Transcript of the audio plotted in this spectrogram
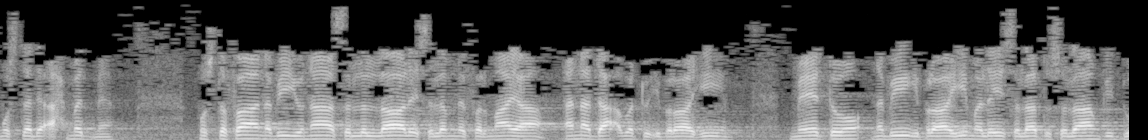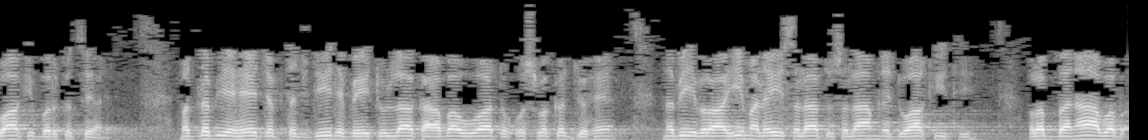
مستد احمد میں۔ مصطفیٰ نبی یونا صلی اللہ علیہ وسلم نے فرمایا، انا دعوت ابراہیم میں تو نبی ابراہیم علیہ السلاۃ السلام کی دعا کی برکت سے آئے مطلب یہ ہے، جب تجدید بیت اللہ کعبہ ہوا تو اس وقت جو ہے، نبی ابراہیم علیہ السلاۃ السلام نے دعا کی تھی۔ ربنا وب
